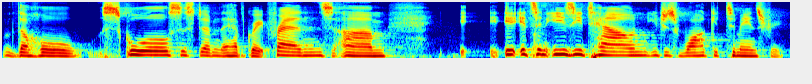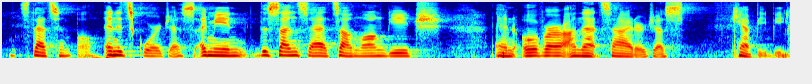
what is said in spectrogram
the whole school system. They have great friends. Um, it, it's an easy town. You just walk it to Main Street. It's that simple, and it's gorgeous. I mean, the sunsets on Long Beach and over on that side are just can't be beat.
